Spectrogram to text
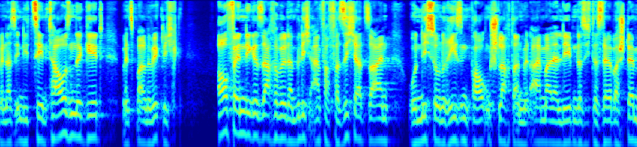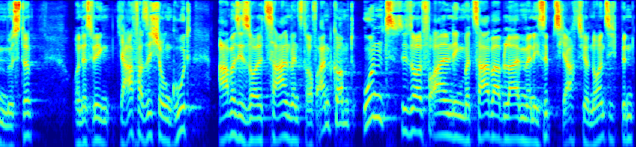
Wenn das in die Zehntausende geht, wenn es mal eine wirklich aufwendige Sache will, dann will ich einfach versichert sein und nicht so einen riesen Paukenschlag dann mit einmal erleben, dass ich das selber stemmen müsste. Und deswegen, ja, Versicherung gut, aber sie soll zahlen, wenn es drauf ankommt. Und sie soll vor allen Dingen bezahlbar bleiben, wenn ich 70, 80 oder 90 bin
